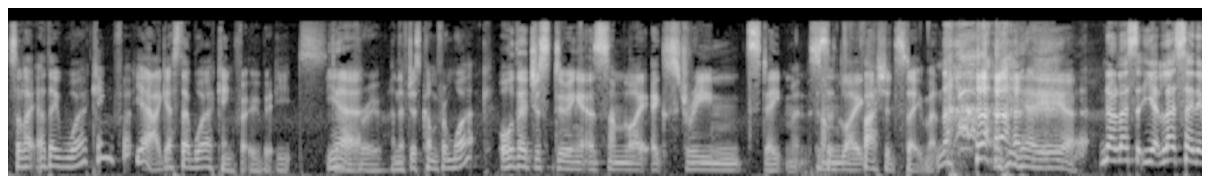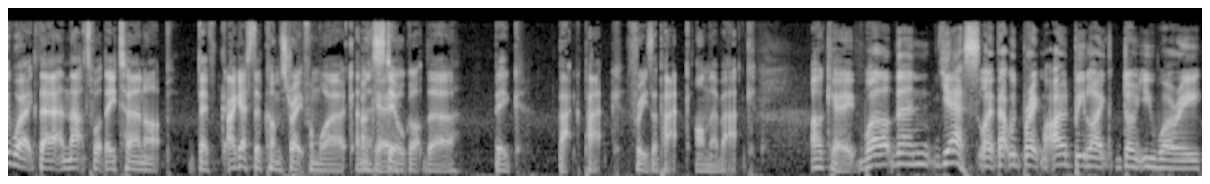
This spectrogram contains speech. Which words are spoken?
So, like, are they working for? Yeah, I guess they're working for Uber Eats. Yeah. Deliveroo, and they've just come from work. or they're just doing it as some like extreme statement, It's some a like fashion statement. yeah, yeah, yeah. no, let's yeah, let's say they work there, and that's what they turn up. They've, I guess, they've come straight from work, and Okay. they've still got the big backpack, freezer pack on their back. Okay, well then, yes, like that would break my. I would be like, "Don't you worry,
